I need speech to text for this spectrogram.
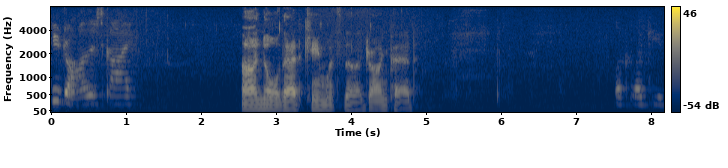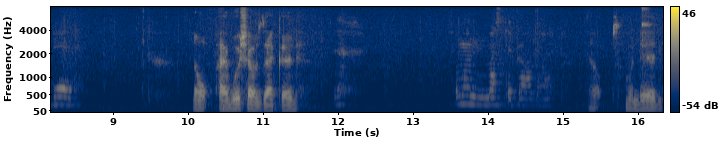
you draw this guy? Uh, no, that came with the drawing pad. Like you did. No, I wish I was that good. Someone must have drawn that. Yep, someone did.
